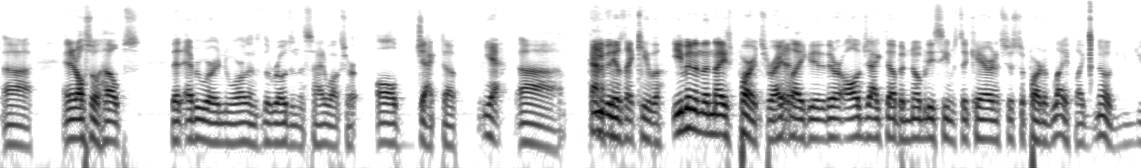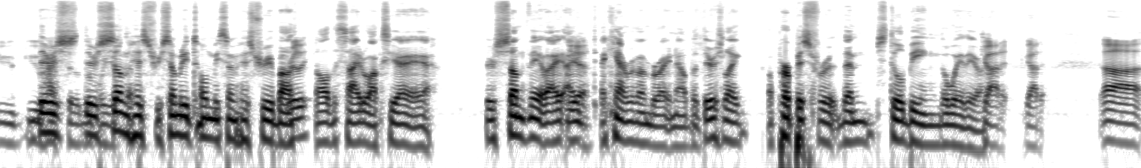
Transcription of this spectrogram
Uh, and it also helps that everywhere in New Orleans, the roads and the sidewalks are all jacked up. Yeah, Uh, kind of feels like Cuba. even in the nice parts, right? Yeah. Like they're all jacked up and nobody seems to care, and it's just a part of life. Like no, you you, you have There's to there's some history. Somebody told me some history about Really? all the sidewalks. Yeah, yeah, yeah. There's something I I, Yeah. I can't remember right now, but there's like a purpose for them still being the way they are. Got it. Got it. Uh,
